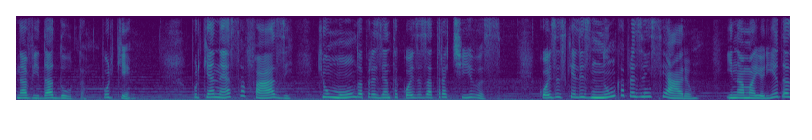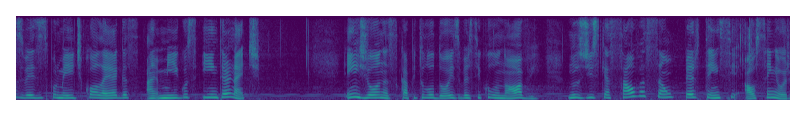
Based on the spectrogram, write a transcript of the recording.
na vida adulta. Por quê? Porque é nessa fase que o mundo apresenta coisas atrativas, coisas que eles nunca presenciaram, e na maioria das vezes por meio de colegas, amigos e internet. Em Jonas, capítulo 2, versículo 9, nos diz que a salvação pertence ao Senhor.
